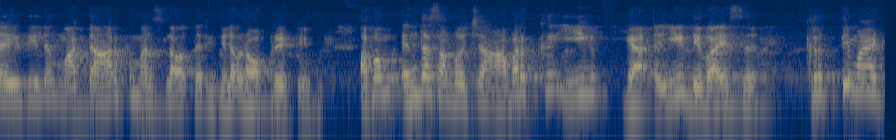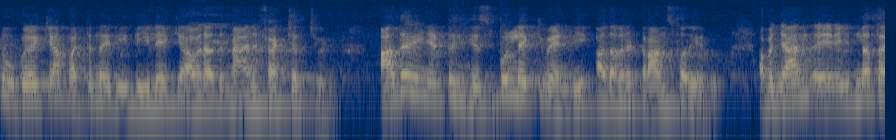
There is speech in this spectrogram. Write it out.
രീതിയിലും മറ്റാർക്കും മനസ്സിലാവാത്ത രീതിയിൽ അവർ ഓപ്പറേറ്റ് ചെയ്തു. അപ്പം എന്താ സംഭവിച്ചാൽ അവർക്ക് ഈ ഈ ഡിവൈസ് കൃത്യമായിട്ട് ഉപയോഗിക്കാൻ പറ്റുന്ന രീതിയിലേക്ക് അവർ അത് മാനുഫാക്ചർ ചെയ്തു. അത് കഴിഞ്ഞിട്ട് ഹിസ്ബുളിലേക്ക് വേണ്ടി അത് അവർ ട്രാൻസ്ഫർ ചെയ്തു. അപ്പൊ ഞാൻ ഇന്നത്തെ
